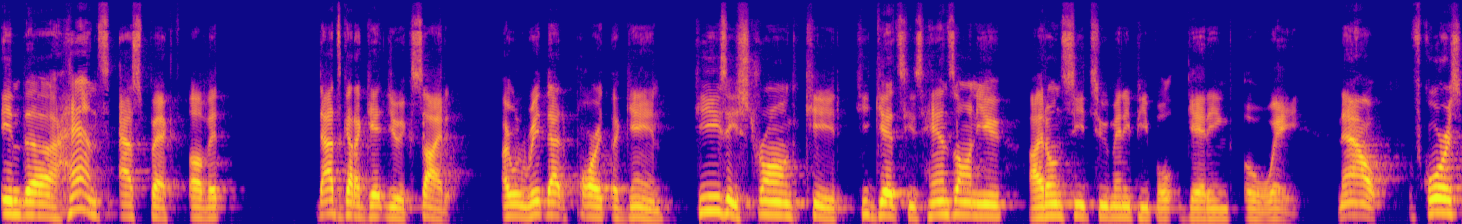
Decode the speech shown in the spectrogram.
in the hands aspect of it, that's got to get you excited. I will read that part again. He's a strong kid. He gets his hands on you. I don't see too many people getting away. Now, of course,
